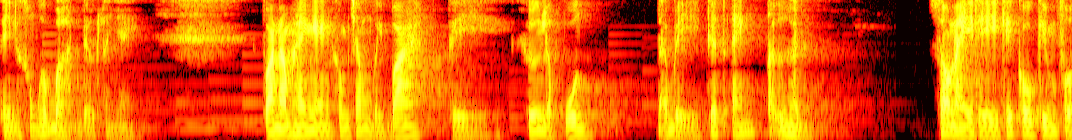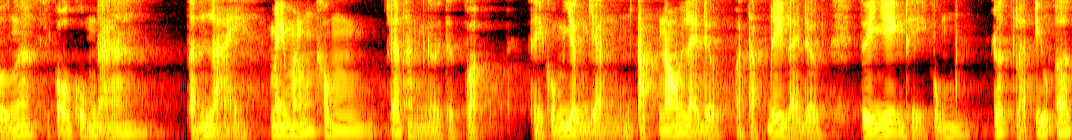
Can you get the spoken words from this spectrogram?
thì nó không có bền được là vậy. Vào năm 2013 thì Khương Lập Quân đã bị kết án tử hình. Sau này thì cái cô Kim Phượng á, cổ cũng đã tỉnh lại may mắn không trở thành người thực vật thì cũng dần dần tập nói lại được và tập đi lại được. Tuy nhiên thì cũng rất là yếu ớt.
